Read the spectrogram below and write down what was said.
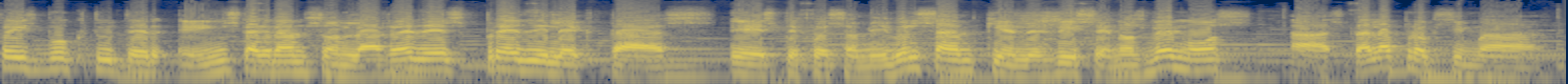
Facebook, Twitter e Instagram son las redes predilectas. Este fue su amigo el Sam quien les dice nos vemos. Hasta la próxima.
